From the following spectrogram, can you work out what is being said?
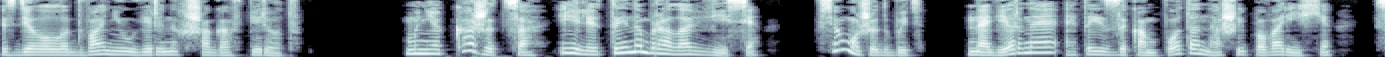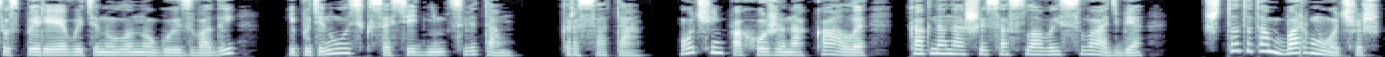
сделала два неуверенных шага вперед. «Мне кажется, или ты набрала в весе. Все может быть. Наверное, это из-за компота нашей поварихи». Сусперия вытянула ногу из воды и потянулась к соседним цветам. Красота. Очень похоже на калы, как на нашей со Славой свадьбе. Что ты там бормочешь?»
